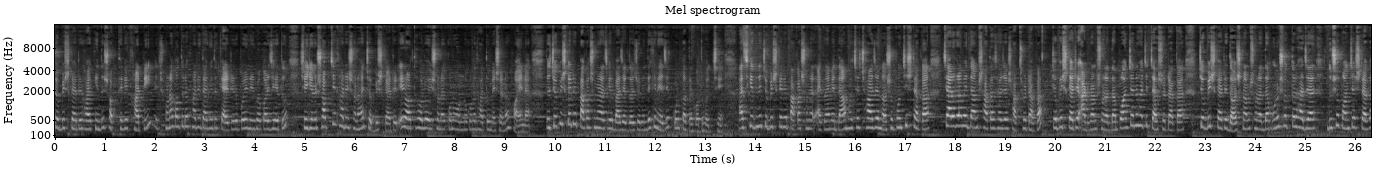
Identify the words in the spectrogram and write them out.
চব্বিশ ক্যারেটের হয় কিন্তু সব থেকে খাঁটি। সোনা কতটা খাঁটি তা কিন্তু ক্যারেটের উপরে নির্ভর করে যেহেতু। সেই জন্য সবচেয়ে খাঁটি সোনা হয় চব্বিশ ক্যারেটের। এর অর্থ হলো এই সোনায় কোনো অন্য কোনো ধাতু মেশানো হয় না। তো চব্বিশ ক্যারেটের পাকা সোনার আজকের বাজার দর, চলুন দেখে নিয়ে যে কলকাতায় কত হচ্ছে। আজকের দিনে চব্বিশ ক্যারেটের পাকা সোনার এক গ্রামের দাম হচ্ছে ছ হাজার নশো পঁচিশ টাকা, চার গ্রামের দাম সাতাশ হাজার সাতশো টাকা। চব্বিশ ক্যারেটের আট গ্রাম সোনার দাম পঞ্চান্ন হাজার চারশো টাকা, চব্বিশ ক্যারেটে দশ গ্রাম সোনার দাম উনসত্তর হাজার দুশো পঞ্চাশ টাকা।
